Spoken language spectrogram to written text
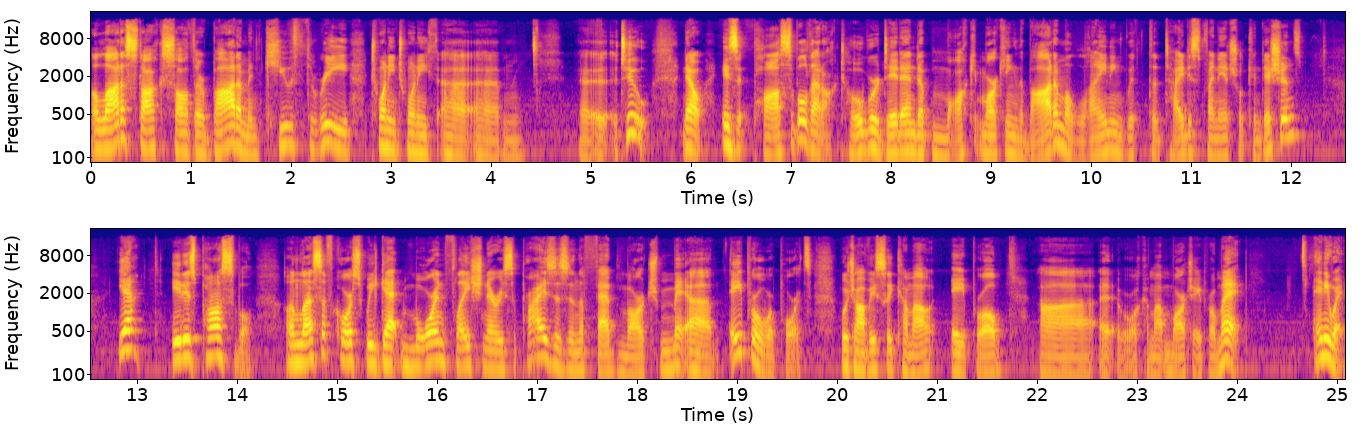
A lot of stocks saw their bottom in Q3 2022. Uh, um, uh, now, is it possible that October did end up mark- marking the bottom, aligning with the tightest financial conditions? Yeah, it is possible. Unless, of course, we get more inflationary surprises in the Feb, March, May, uh, April reports, which obviously come out April, uh, will come out March, April, May. Anyway,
